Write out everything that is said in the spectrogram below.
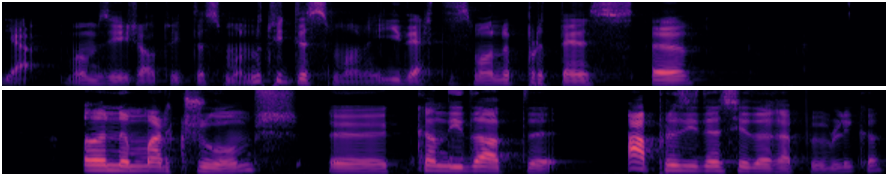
Yeah, vamos aí já ao tweet da semana. O tweet da semana e desta semana pertence a Ana Marques Gomes, candidata à presidência da República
